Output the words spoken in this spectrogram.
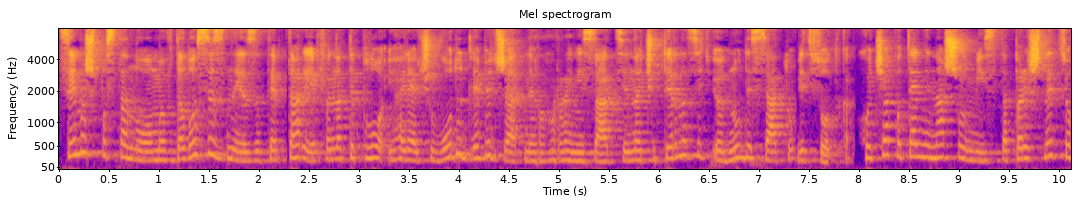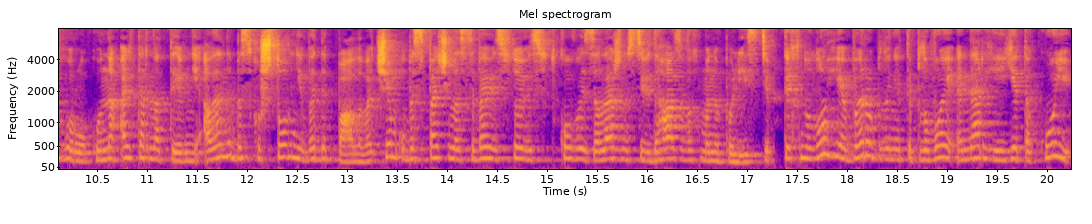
Цими ж постановами вдалося знизити тарифи на тепло і гарячу воду для бюджетних організацій на 14,1%. Хоча котельні нашого міста перейшли цього року на альтернативні, але не безкоштовні види палива, чим убезпечили себе від 100% залежності від газових монополістів. Технологія вироблення теплової енергії є такою,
